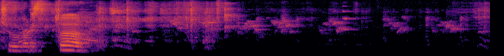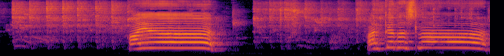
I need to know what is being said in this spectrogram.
çıldırttı. Hayır. Arkadaşlar.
